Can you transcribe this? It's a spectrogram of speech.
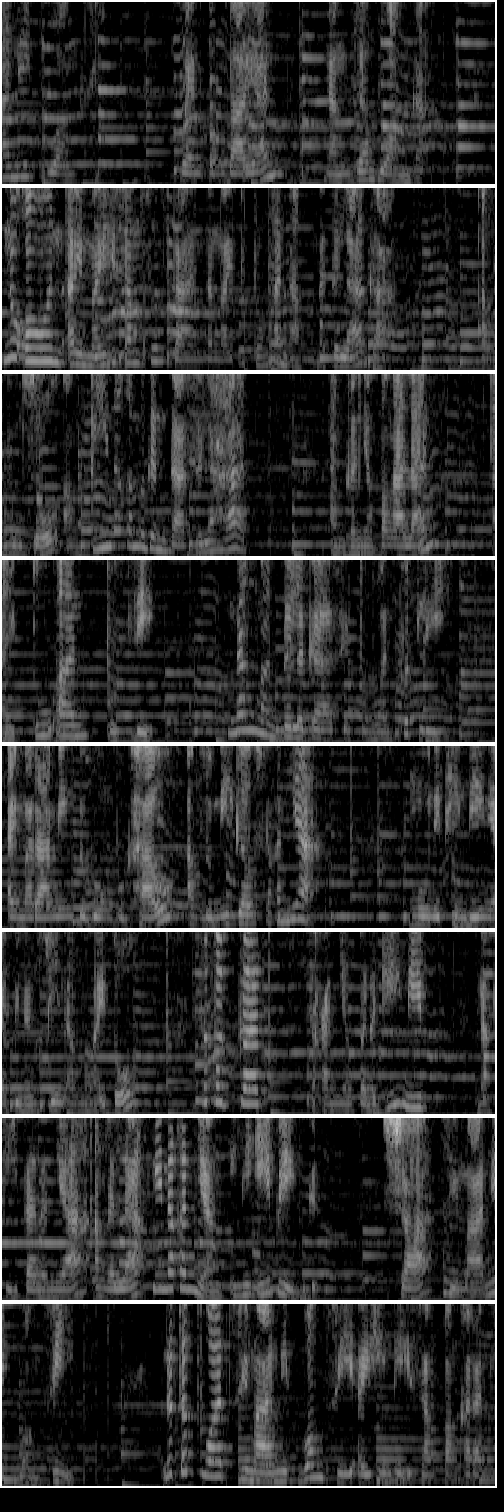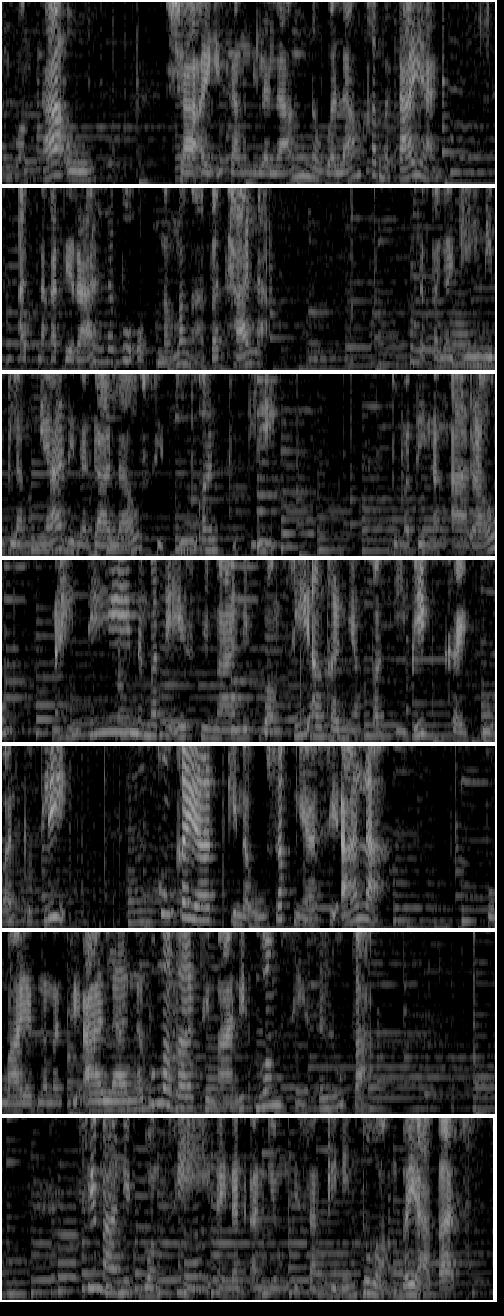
Manik Guangxi, kwentong bayan ng Zamboanga. Noon ay may isang sultan na may pitong anak na dalaga. Ang bunso ang pinakamaganda sa lahat. Ang kanyang pangalan ay Tuan Putli. Nang magdalaga si Tuan Putli, ay maraming dugong bughaw ang lumigaw sa kanya. Ngunit hindi niya pinansin ang mga ito sapagkat sa kanyang panaginip, nakita na niya ang lalaki na kanyang iniibig. Siya si Manik Guangxi. Natapwat si Manik Guangxi ay hindi isang pangkaraniwang tao. Siya ay isang nilalang na walang kamatayan at nakatira sa buok ng mga bathala. Sa panaginip lang niya dinadalaw si Tuan Putli. Dumating ang araw na hindi na matiis ni Manik Guangxi ang kanyang pag-ibig kay Tuan Putli. Kung kaya't kinausap niya si Ala. Pumayag naman si Ala na bumaba si Manik Guangxi sa lupa. Si Manik Guangxi ay nag-anyong isang ginintuang bayabas.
